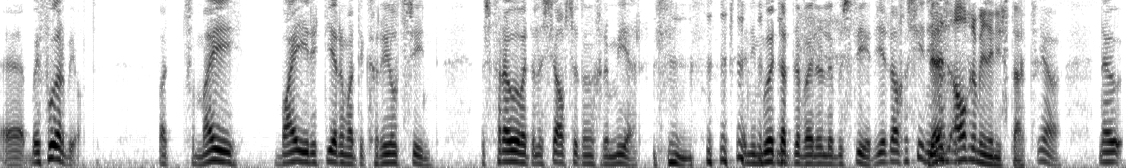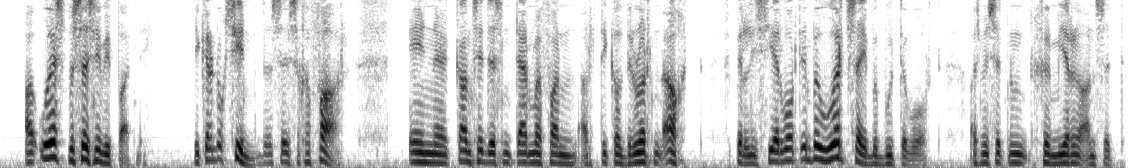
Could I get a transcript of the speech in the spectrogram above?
uh, byvoorbeeld wat vir my baie irriterend wat ek gereeld sien, is vroue wat hulle self sit en grimeer in die motor terwyl hulle bestuur. Jy het al gesien, dis algemeen in die stad. Ja. Nou, oos beslis nie op die pad nie. Jy kan dit ook sien, dis is 'n gevaar. En uh, kan sê dis in terme van artikel 308 gepenaliseer word en behoort sy beboete word as mens sit in grimering aansit.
